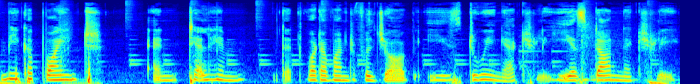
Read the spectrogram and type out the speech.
make a point and tell him that what a wonderful job he's doing actually. He has done actually.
